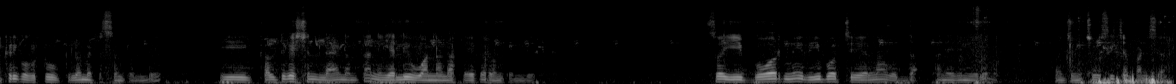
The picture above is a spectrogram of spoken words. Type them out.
ఇక్కడికి ఒక టూ కిలోమీటర్స్ ఉంటుంది. ఈ కల్టివేషన్ ల్యాండ్ అంతా nearly one and half acre ఉంటుంది. సో ఈ బోర్ని రీబోర్ చేయాలన్నా వద్దా అనేది మీరు కొంచెం చూసి చెప్పండి సార్.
